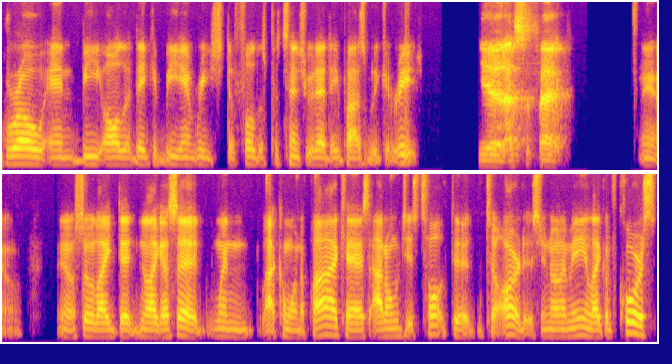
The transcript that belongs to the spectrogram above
grow and be all that they could be and reach the fullest potential that they possibly could reach. Yeah, that's a fact. You know, you know, so like that, like I said, when I come on a podcast, I don't just talk to to artists. You know what I mean? Like, of course,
